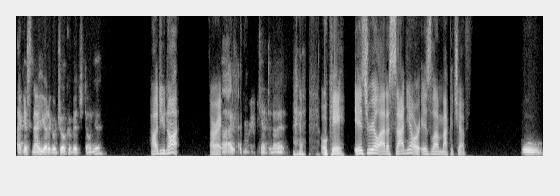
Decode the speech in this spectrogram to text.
I guess now you got to go Djokovic, don't you? How do you not? All right. I, I can't deny it. okay. Israel Adesanya or Islam Makhachev? Ooh,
